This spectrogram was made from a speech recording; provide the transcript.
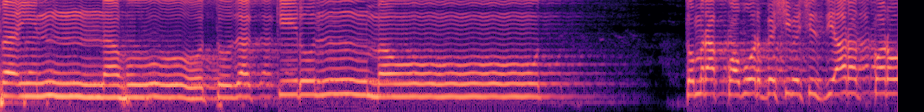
ফাইন্নাহু তুযাক্কিরুল মাউত। তোমরা কবর বেশি বেশি জিয়ারত করো,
